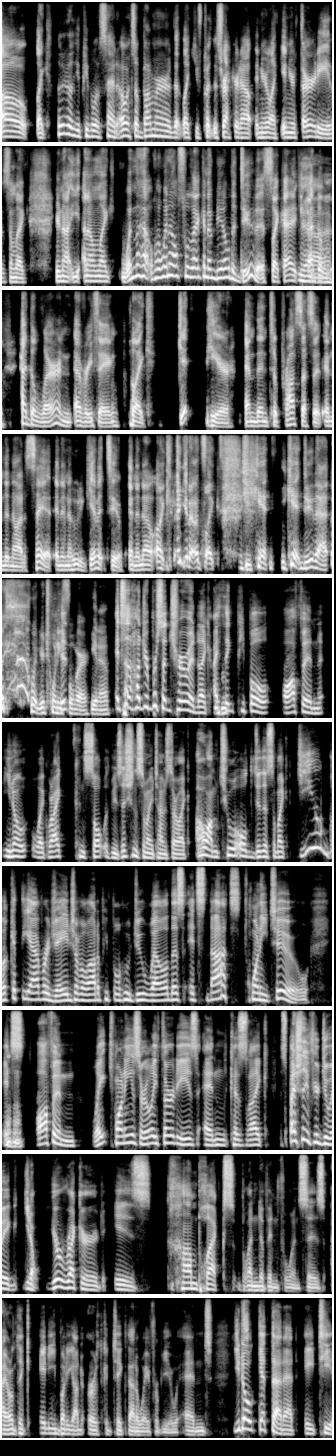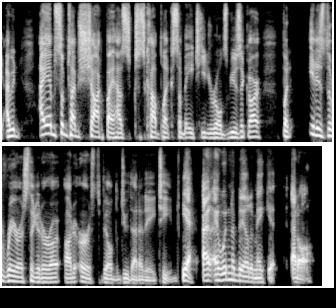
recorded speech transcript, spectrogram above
oh like literally people have said oh it's a bummer that like you've put this record out and you're like in your 30s and like you're not and i'm like when the hell when else was i going to be able to do this like i yeah. had to had to learn everything like here and then to process it and to know how to say it and to know who to give it to and to know like you know it's like you can't you can't do that when you're 24 it, you know it's a hundred percent true and like i mm-hmm. think people often you know like when i consult with musicians so many times they're like oh i'm too old to do this i'm like do you look at the average age of a lot of people who do well in this it's not 22 it's mm-hmm. often late 20s early 30s and because like especially if you're doing you know your record is complex blend of influences. I don't think anybody on earth could take that away from you. And you don't get that at 18. I mean, I am sometimes shocked by how complex some 18 year olds' music are, but it is the rarest thing on earth to be able to do that at 18. Yeah, I, I wouldn't have been able to make it at all.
